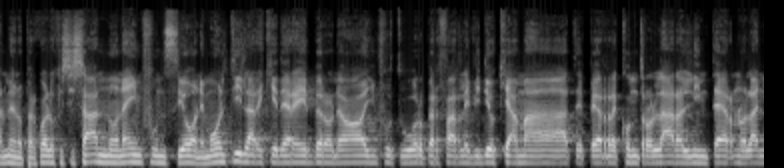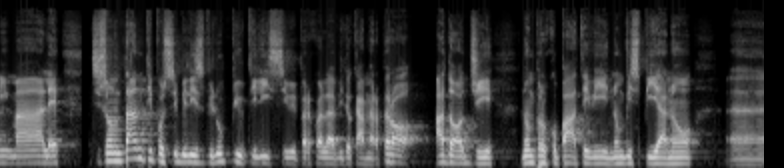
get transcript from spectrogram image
almeno per quello che si sa, non è in funzione. Molti la richiederebbero no, in futuro per fare le videochiamate, per controllare all'interno l'animale. Ci sono tanti possibili sviluppi utilissimi per quella videocamera, però ad oggi non preoccupatevi, non vi spiano. Eh,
